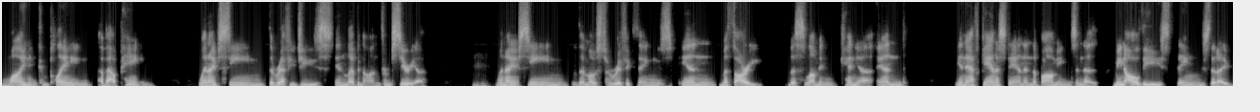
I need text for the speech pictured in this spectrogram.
whine and complain about pain when I've seen the refugees in Lebanon from Syria, mm-hmm. when I've seen the most horrific things in Mathare, the slum in Kenya, and in Afghanistan, and the bombings, and the I mean, all these things that I've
